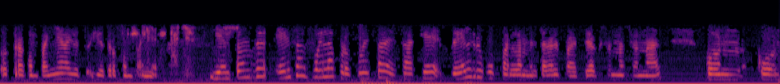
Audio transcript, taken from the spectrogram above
otra compañera y otro, y otro compañero. Y entonces esa fue la propuesta de saque del grupo parlamentario del Partido Acción Nacional con con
